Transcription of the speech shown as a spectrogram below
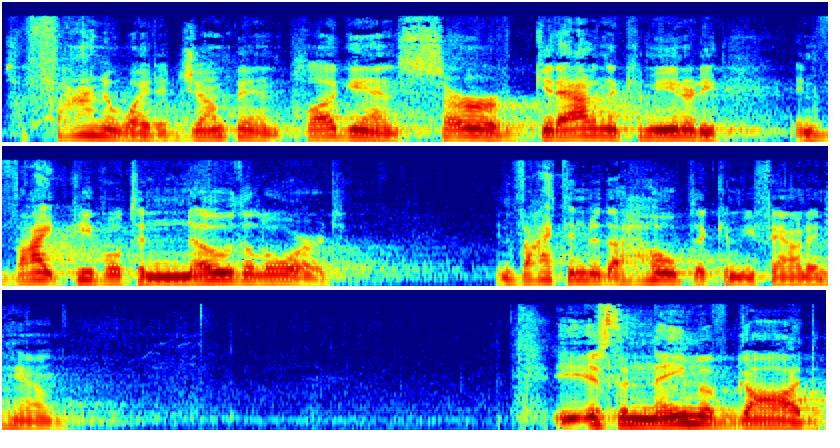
So find a way to jump in, plug in, serve, get out in the community, invite people to know the Lord, invite them to the hope that can be found in Him. Is the name of God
